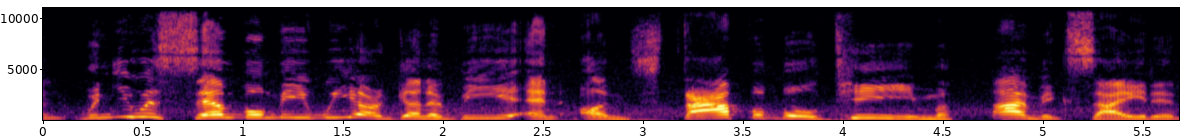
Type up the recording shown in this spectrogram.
Man, when you assemble me, we are gonna be an unstoppable team. I'm excited.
